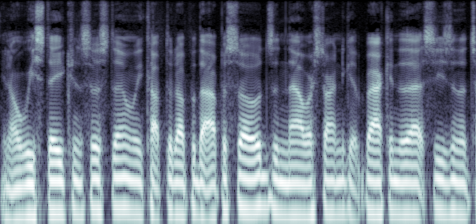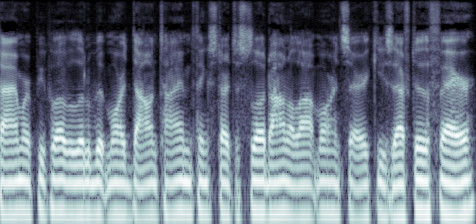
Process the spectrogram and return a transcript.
you know, we stayed consistent. We kept it up with the episodes, and now we're starting to get back into that season of time where people have a little bit more downtime. Things start to slow down a lot more in Syracuse after the fair.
